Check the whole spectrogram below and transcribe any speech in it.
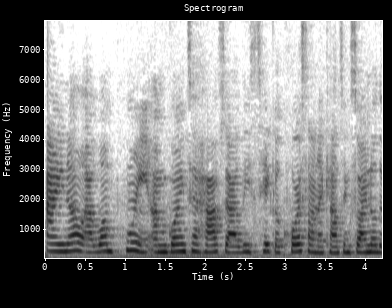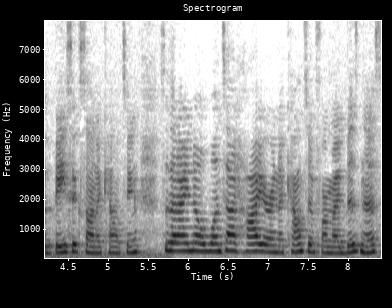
I know at one point I'm going to have to at least take a course on accounting so I know the basics on accounting so that I know once I hire an accountant for my business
